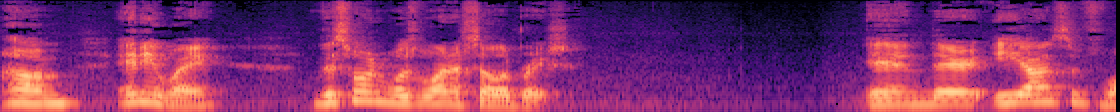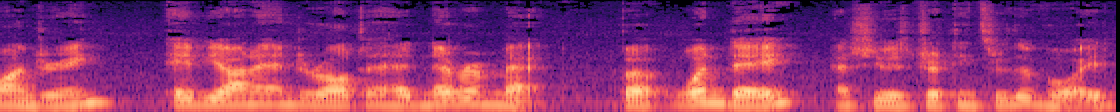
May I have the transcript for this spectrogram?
Um, anyway, this one was one of celebration. In their eons of wandering, Aviana and Duralta had never met, but one day, as she was drifting through the void,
